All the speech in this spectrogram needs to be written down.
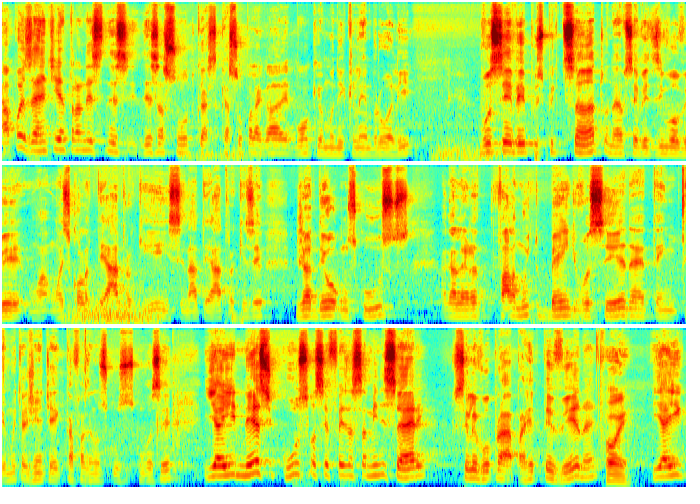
Ah, pois é, a gente ia entrar nesse, nesse, nesse assunto que é, que é super legal, é bom que o Monique lembrou ali. Você veio para o Espírito Santo, né? Você veio desenvolver uma, uma escola de teatro aqui, ensinar teatro aqui. Você já deu alguns cursos. A galera fala muito bem de você, né? Tem, tem muita gente aí que está fazendo os cursos com você. E aí, nesse curso, você fez essa minissérie que você levou para a Rede TV, né? Foi. E aí,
